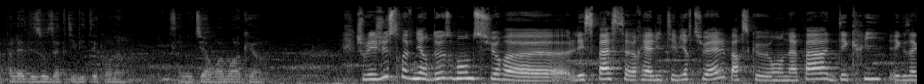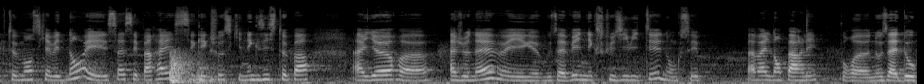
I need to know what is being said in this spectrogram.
palette des autres activités qu'on a. Ça nous tient vraiment à cœur. Je voulais juste revenir deux secondes sur euh, l'espace réalité virtuelle parce qu'on n'a pas décrit exactement ce qu'il y avait dedans et ça c'est pareil, c'est quelque chose qui n'existe pas ailleurs à Genève et vous avez une exclusivité donc c'est pas mal d'en parler pour euh, nos ados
